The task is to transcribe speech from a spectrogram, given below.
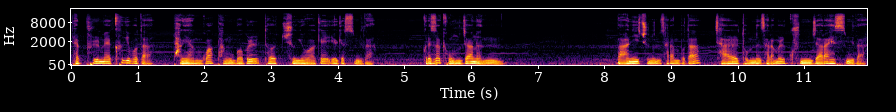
베풀매 크기보다 방향과 방법을 더 중요하게 여겼습니다. 그래서 공자는 많이 주는 사람보다 잘 돕는 사람을 군자라 했습니다.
